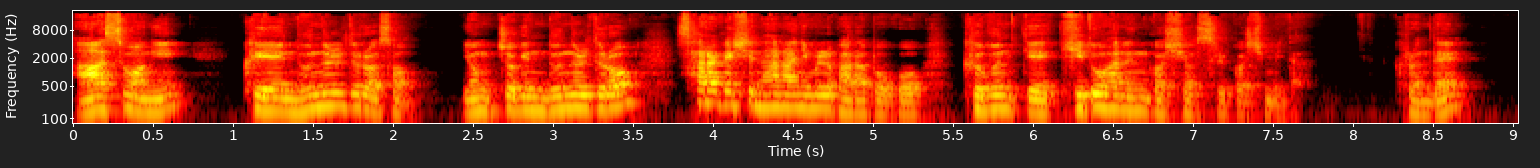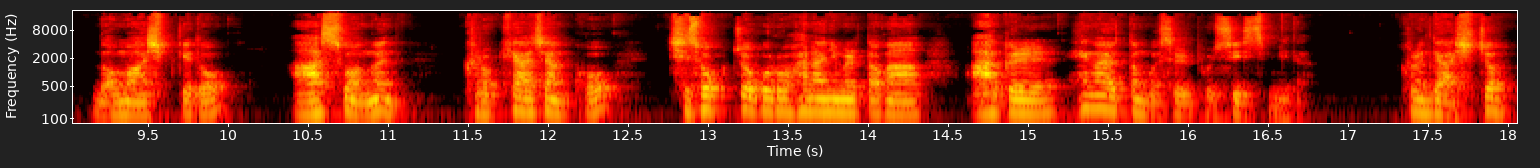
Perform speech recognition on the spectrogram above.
아하스 왕이 그의 눈을 들어서 영적인 눈을 들어 살아계신 하나님을 바라보고 그분께 기도하는 것이었을 것입니다. 그런데 너무 아쉽게도 아하스 왕은 그렇게 하지 않고 지속적으로 하나님을 떠나 악을 행하였던 것을 볼 수 있습니다. 그런데 아시죠?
